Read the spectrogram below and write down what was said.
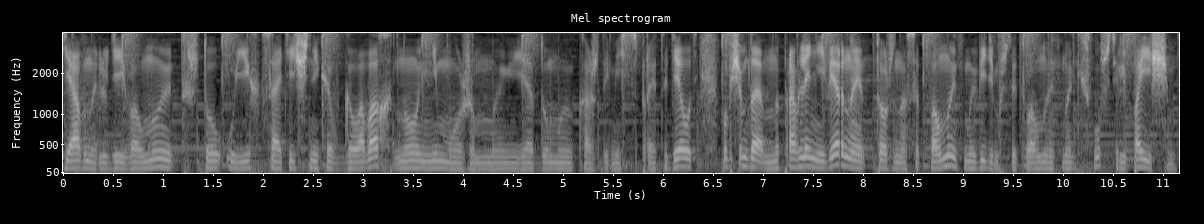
явно людей волнует, что у их соотечественников в головах, но не можем мы, я думаю, каждый месяц про это делать. В общем, да, направление верное, тоже нас это волнует, мы видим, что это волнует многих слушателей, поищем.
